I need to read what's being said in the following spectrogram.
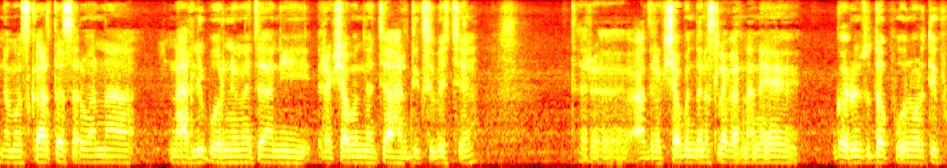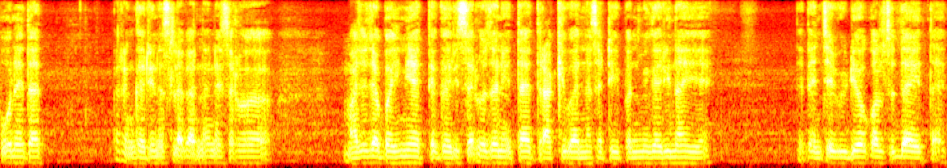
नमस्कार तर सर्वांना नारली पौर्णिमेच्या आणि रक्षाबंधनाच्या हार्दिक शुभेच्छा. तर आज रक्षाबंधन असल्या कारणाने घरूनसुद्धा फोनवरती फोन येतात. कारण घरी नसल्या कारणाने सर्व माझ्या ज्या बहिणी आहेत त्या घरी सर्वजण येत आहेत राखी बांधण्यासाठी पण मी घरी नाही आहे तर त्यांचे व्हिडिओ कॉलसुद्धा येत आहेत.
